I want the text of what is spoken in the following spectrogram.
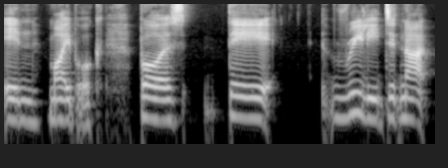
in my book. But they really did not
